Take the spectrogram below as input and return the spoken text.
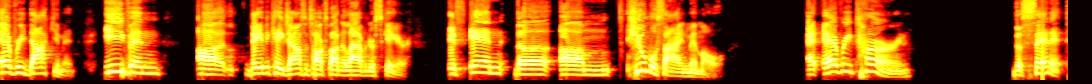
every document. Even uh, David K. Johnson talks about in the Lavender Scare. It's in the um, Humelsine memo. At every turn, the Senate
